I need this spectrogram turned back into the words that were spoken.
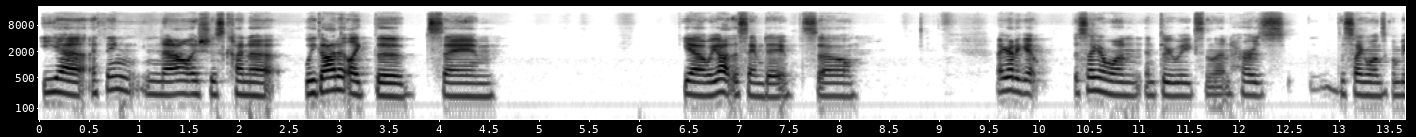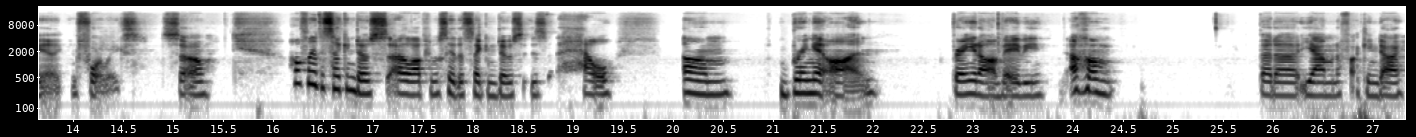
yeah, I think now it's just kind of we got it like the same yeah we got the same day so i gotta get the second one in three weeks and then hers the second one's gonna be like in four weeks so hopefully the second dose a lot of people say the second dose is hell um bring it on bring it on baby um but uh yeah i'm gonna fucking die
